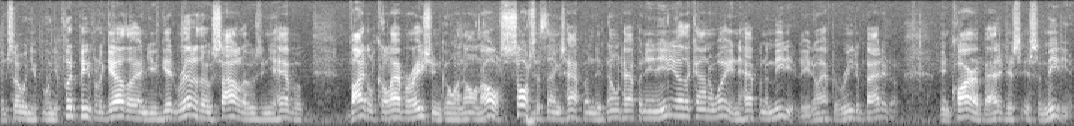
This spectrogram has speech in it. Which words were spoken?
And so when you, when you put people together and you get rid of those silos and you have a vital collaboration going on, all sorts of things happen that don't happen in any other kind of way and happen immediately. You don't have to read about it or inquire about it, it's, it's immediate.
